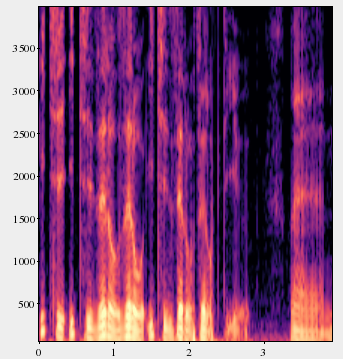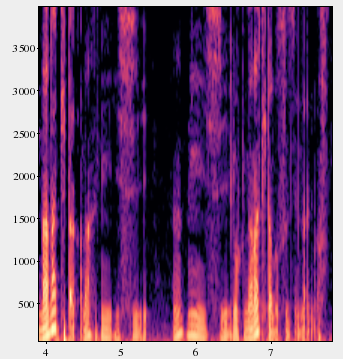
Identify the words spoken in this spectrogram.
1100100っていう、えー7桁かな？24ん？2467桁の数字になります。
